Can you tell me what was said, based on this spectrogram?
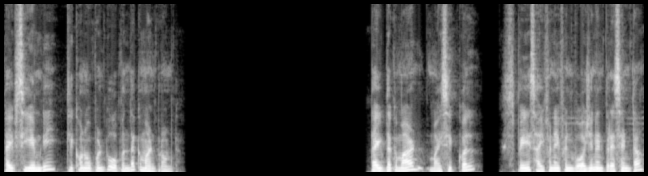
Type cmd click on open to open the command prompt. Type the command mysql space hyphen hyphen version and press enter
